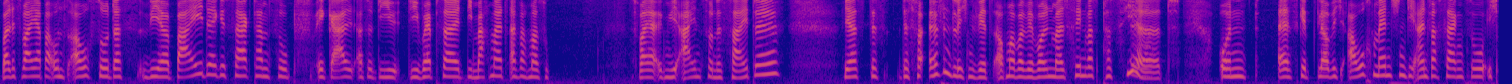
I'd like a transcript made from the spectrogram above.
Weil es war ja bei uns auch so, dass wir beide gesagt haben, so, pff, egal, also die, die Website, die machen wir jetzt einfach mal so es war ja irgendwie eins so eine Seite. Ja, das, das veröffentlichen wir jetzt auch mal, weil wir wollen mal sehen, was passiert. Ja. Und es gibt, glaube ich, auch Menschen, die einfach sagen so, ich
